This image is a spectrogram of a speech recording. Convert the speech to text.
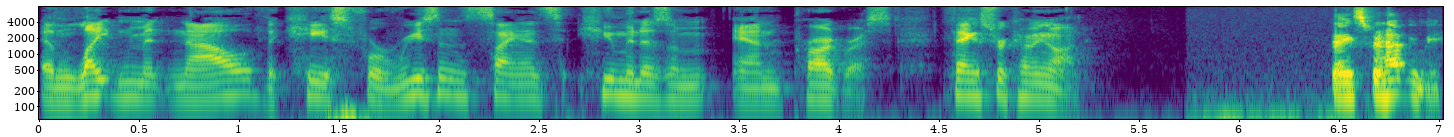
Enlightenment Now The Case for Reason, Science, Humanism, and Progress. Thanks for coming on. Thanks for having me.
